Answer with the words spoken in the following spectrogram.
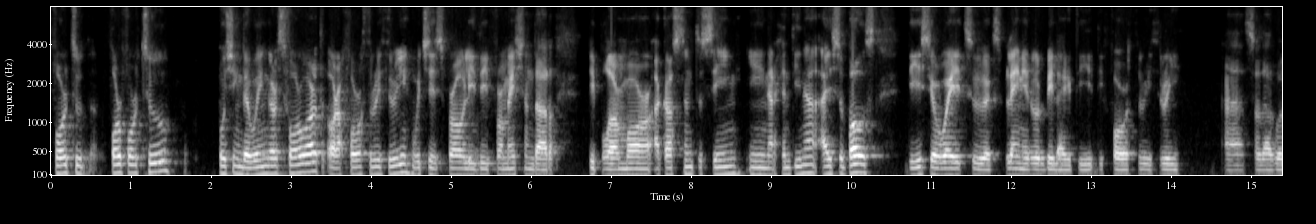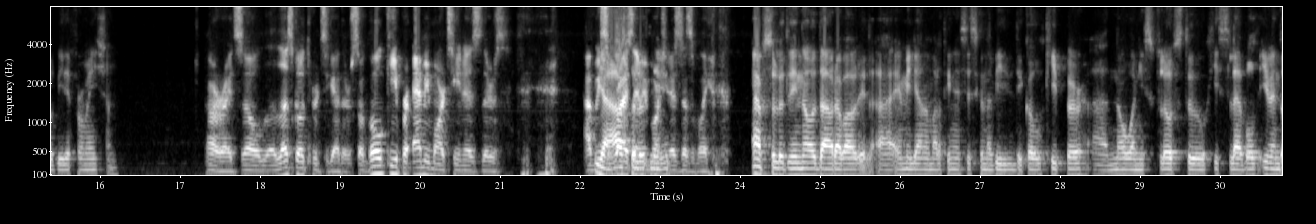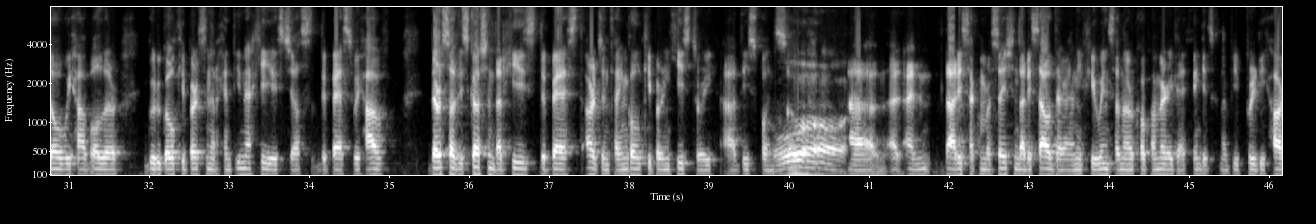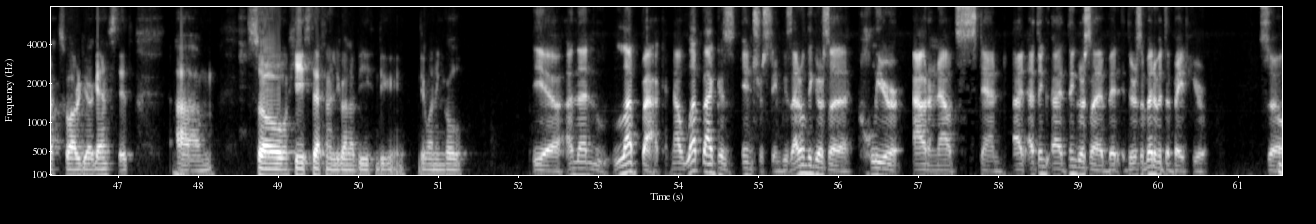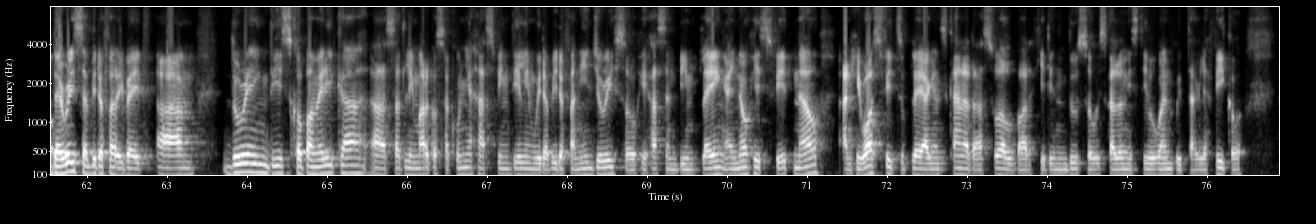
4 4 4 2, pushing the wingers forward, or a 4 3 3, which is probably the formation that people are more accustomed to seeing in Argentina. I suppose the easier way to explain it would be like the, the 4 3 3. Uh, so that would be the formation. All right, so let's go through together. So goalkeeper Emi Martinez. There's, I'd be yeah, surprised Emi Martinez doesn't play. Absolutely, no doubt about it. Uh, Emiliano Martinez is going to be the goalkeeper. Uh, no one is close to his level. Even though we have other good goalkeepers in Argentina, he is just the best we have. There's a discussion that he's the best Argentine goalkeeper in history at this point. So, uh, and that is a conversation that is out there. And if he wins another Copa America, I think it's going to be pretty hard to argue against it. Um, so he's definitely going to be the, the one in goal. Yeah, and then left back. Now left back is interesting because I don't think there's a clear out and out stand. I, I, think I think there's a bit there's a bit of a debate here. So there is a bit of a debate. Um, during this Copa America, uh, sadly Marcos Acuna has been dealing with a bit of an injury, so he hasn't been playing. I know he's fit now, and he was fit to play against Canada as well, but he didn't do so. Scaloni still went with Tagliafico.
